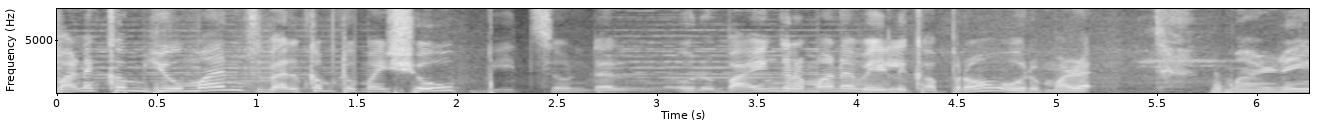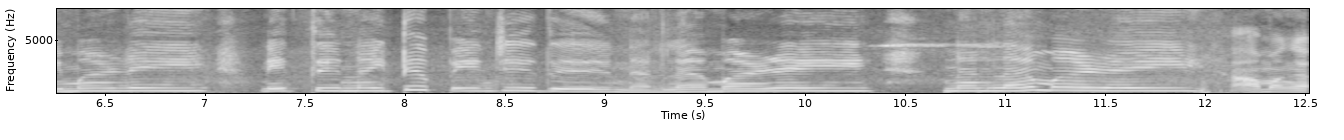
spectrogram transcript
வணக்கம் humans welcome to my show beet sundal ஒரு பயங்கரமான வெயிலுக்கு அப்புறம் ஒரு மழை. மழை மழை நேற்று நைட்டு பெஞ்சுது. நல்ல மழை நல்ல மழை. ஆமாங்க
